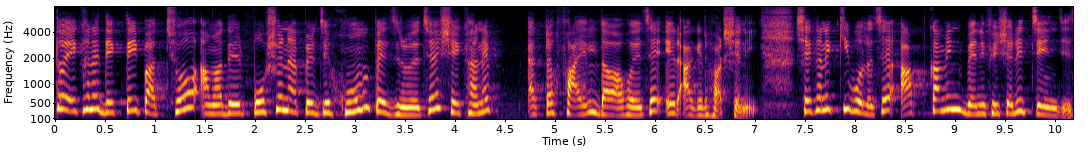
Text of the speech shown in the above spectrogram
তো এখানে দেখতেই পাচ্ছ, আমাদের পোষণ অ্যাপের যে হোম পেজ রয়েছে, সেখানে একটা ফাইল দেওয়া হয়েছে, এর আগের ভার্সেনেই সেখানে কি বলেছে? আপকামিং বেনিফিশিয়ারি চেঞ্জেস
